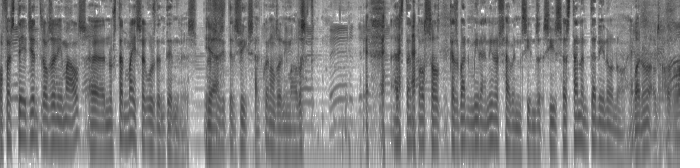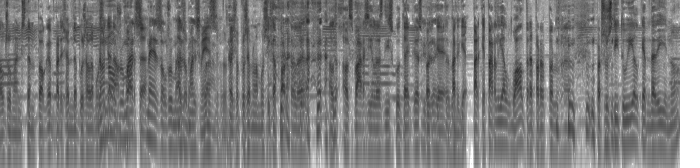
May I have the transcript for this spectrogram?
el festeig entre els animals eh, no estan mai segurs d'entendre's. No Ja. sé si t'has fixat quan els animals estan, estan pel salt, que es van mirant i no saben si ens- si s'estan entenent o no. Eh? Bueno, els, els, els humans tampoc, per això hem de posar la música no, tan els humans forta. més, els humans més, més. clar. Per això posem la música forta a les, als, als bars i les discoteques perquè, perquè, perquè parli algú altre per, per, per substituir el que hem de dir, no?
